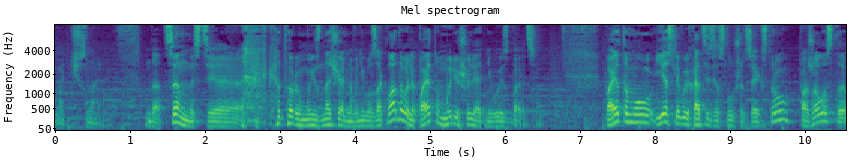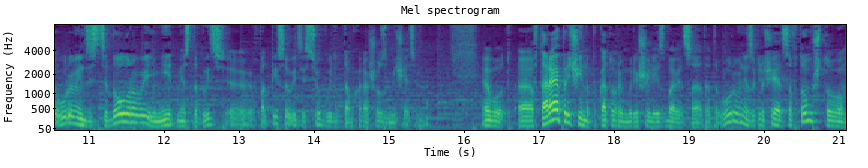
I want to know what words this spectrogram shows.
Мать честная. Да, ценности, которые мы изначально в него закладывали, поэтому мы решили от него избавиться. Поэтому, если вы хотите слушать экстру, пожалуйста, уровень 10-долларовый имеет место быть. Э, подписывайтесь, все будет там хорошо, замечательно. Вот. Э, вторая причина, по которой мы решили избавиться от этого уровня, заключается в том, что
